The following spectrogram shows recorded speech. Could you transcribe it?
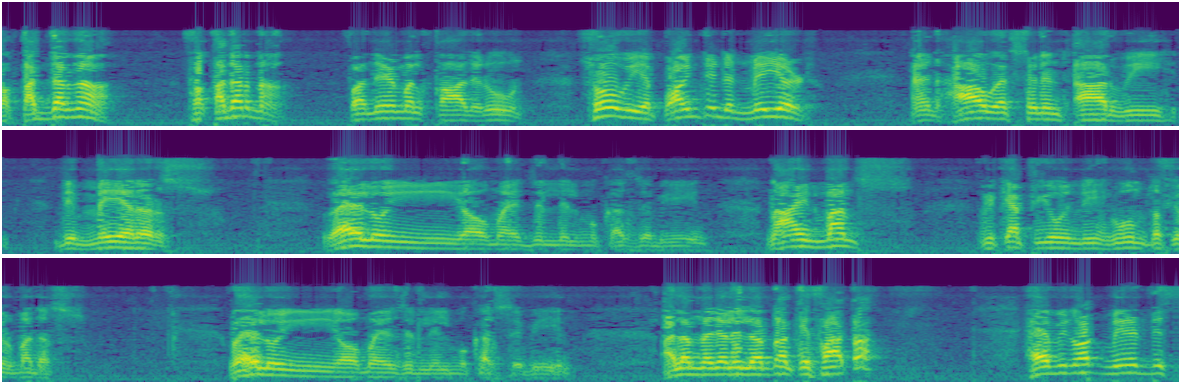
فقدرنا فقدرنا فنعم القادرون so we appoint and measured and how excellent are we the measurers ویلو یو مائی دل مکزمین nine months we keep you in the wombs of your mothers لوئی اور میں زلیل مکرسبین الحمد کفاتا have we not made this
